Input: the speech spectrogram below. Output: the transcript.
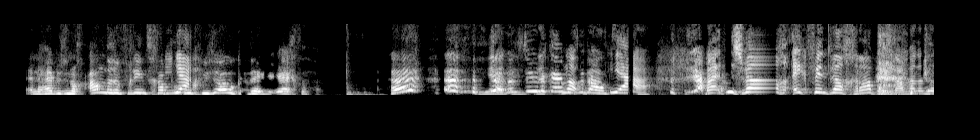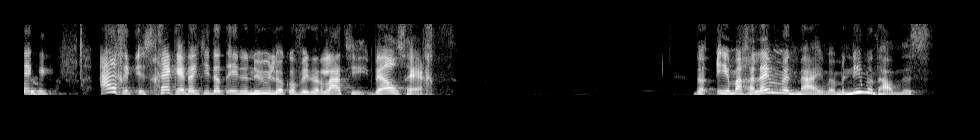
en dan hebben ze nog andere vriendschappengroepjes ook. Dan denk ik echt, ja, dat is- natuurlijk hebben ze dat. Ja. maar het is wel, ik vind het wel grappig dan, want dan denk ik, eigenlijk is het gek hè, dat je dat in een huwelijk of in een relatie wel zegt. Dat, je mag alleen maar met mij, maar met niemand anders.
